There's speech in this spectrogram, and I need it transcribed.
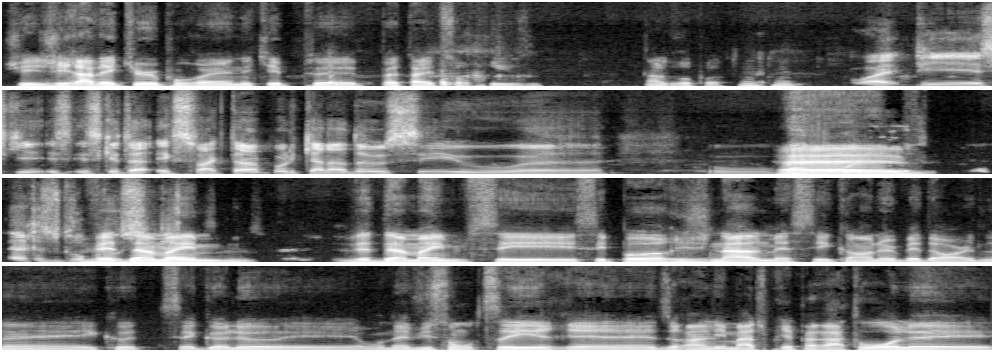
j'irai avec eux pour une équipe peut-être surprise dans le groupe A. Mm-hmm. Ouais, puis est-ce que tu as X Factor pour le Canada aussi ou. Euh, ben, euh, vite, de même, vite de même, c'est pas original, mais c'est Connor Bedard. Là. Écoute, ce gars-là, euh, on a vu son tir durant les matchs préparatoires là,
